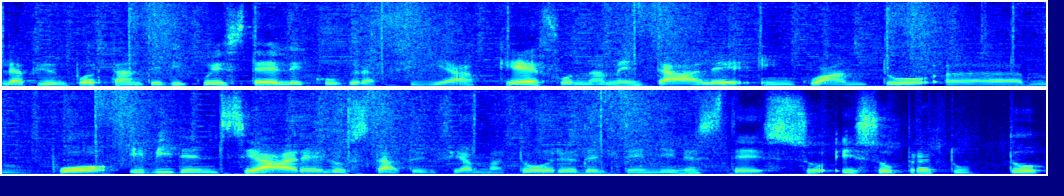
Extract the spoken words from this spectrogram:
La più importante di queste è l'ecografia, che è fondamentale in quanto ehm, può evidenziare lo stato infiammatorio del tendine stesso e soprattutto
